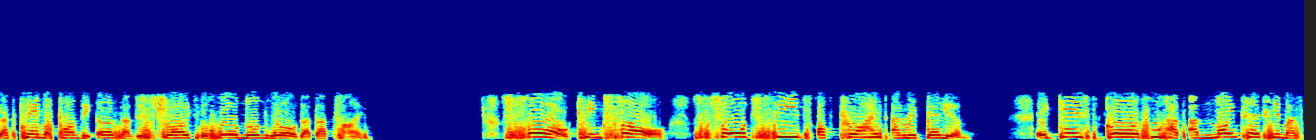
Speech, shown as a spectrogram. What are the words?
that came upon the earth and destroyed the whole known world at that time. Saul, King Saul, sowed seeds of pride and rebellion against God who had anointed him as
